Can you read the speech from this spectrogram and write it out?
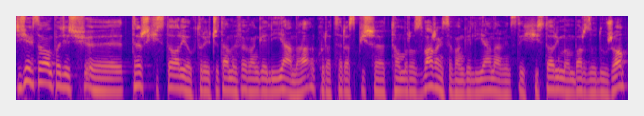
Dzisiaj chcę wam powiedzieć e, też historię, o której czytamy w Ewangelii Jana. Akurat teraz piszę tom rozważań z Ewangelii Jana, więc tych historii mam bardzo dużo.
